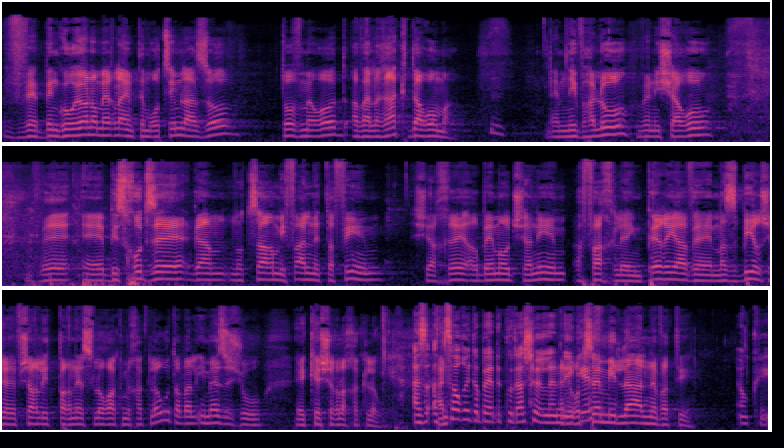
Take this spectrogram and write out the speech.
ובן גוריון אומר להם, אתם רוצים לעזוב? טוב מאוד, אבל רק דרומה. הם נבהלו ונשארו, ובזכות זה גם נוצר מפעל נטפים, שאחרי הרבה מאוד שנים הפך לאימפריה ומסביר שאפשר להתפרנס לא רק מחקלאות, אבל עם איזשהו אה, קשר לחקלאות. אז עצור רגע בנקודה של הנגב. אני רוצה מילה על נבטי. אוקיי.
